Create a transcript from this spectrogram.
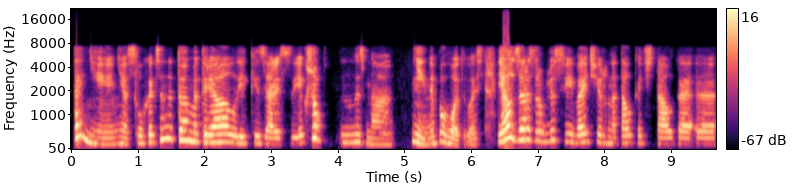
Та ні, ні, слухай, це не той матеріал, який зараз. Якщо б не знаю. Ні, не погодилась. Я от зараз роблю свій вечір Наталка-читалка, е,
